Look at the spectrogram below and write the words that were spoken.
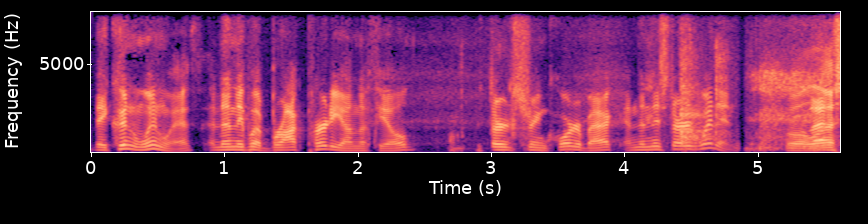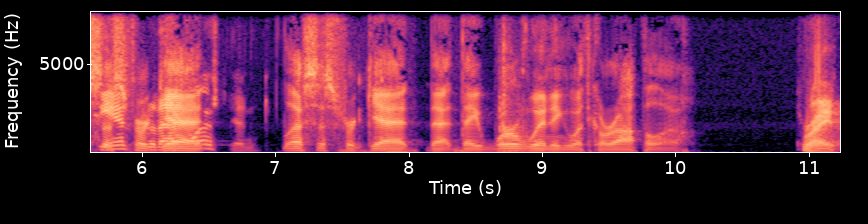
they couldn't win with and then they put brock purdy on the field third string quarterback and then they started winning well. That's Let's just answer to that forget. Let's just forget that they were winning with Garoppolo. Right.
